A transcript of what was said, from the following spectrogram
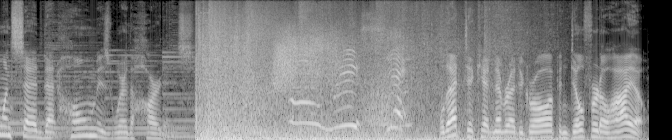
once said that home is where the heart is. Holy shit! Well, that dickhead never had to grow up in Dillford, Ohio.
